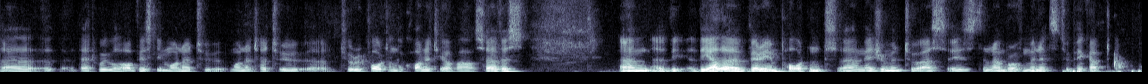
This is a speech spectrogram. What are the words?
uh, that we will obviously monitor to monitor to uh, to report on the quality of our service. Um, the the other very important uh, measurement to us is the number of minutes to pick up time,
